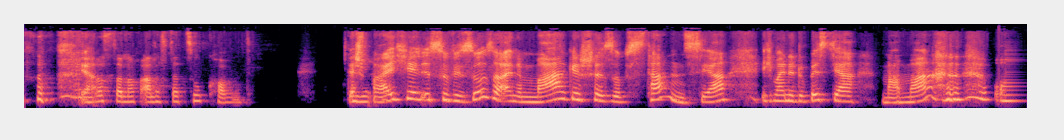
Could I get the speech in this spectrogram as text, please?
ja. was da noch alles dazu kommt. Der Speichel ist sowieso so eine magische Substanz, ja. Ich meine, du bist ja Mama und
